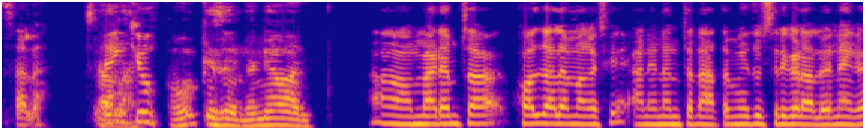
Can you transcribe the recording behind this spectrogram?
चला. थँक्यू ओके सर धन्यवाद. मॅडमचा कॉल झाला मगाशी आणि नंतर आता मी दुसरीकडे आलोय नाही का?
